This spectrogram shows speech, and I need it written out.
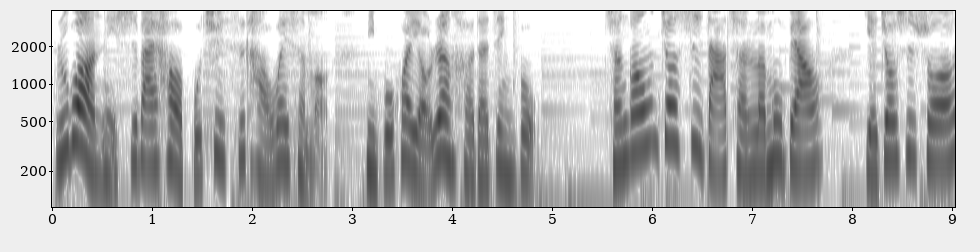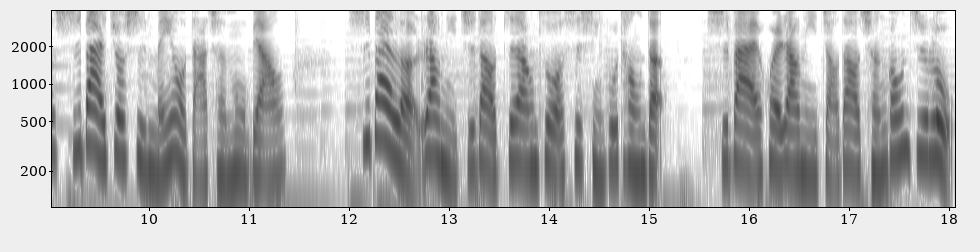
如果你失败后不去思考为什么，你不会有任何的进步。成功就是达成了目标。也就是说，失败就是没有达成目标。失败了，让你知道这样做是行不通的。失败会让你找到成功之路。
